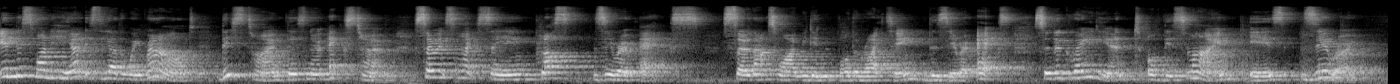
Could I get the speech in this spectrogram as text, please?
In this one here, it's the other way round. This time, there's no x term. So it's like saying plus 0x. So that's why we didn't bother writing the 0x. So the gradient of this line is 0.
